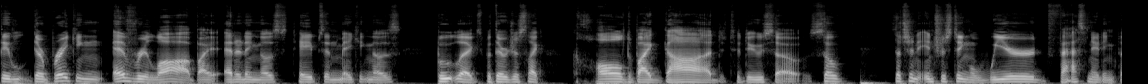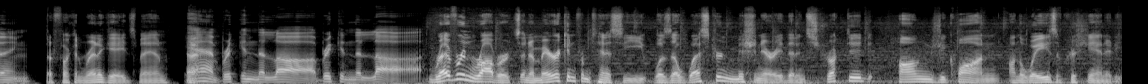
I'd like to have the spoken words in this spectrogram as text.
they they're breaking every law by editing those tapes and making those bootlegs, but they're just like called by God to do so. So such an interesting, weird, fascinating thing. They're fucking renegades, man. Uh, yeah, breaking the law, breaking the law. Reverend Roberts, an American from Tennessee, was a Western missionary that instructed Hong Xiuquan on the ways of Christianity.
